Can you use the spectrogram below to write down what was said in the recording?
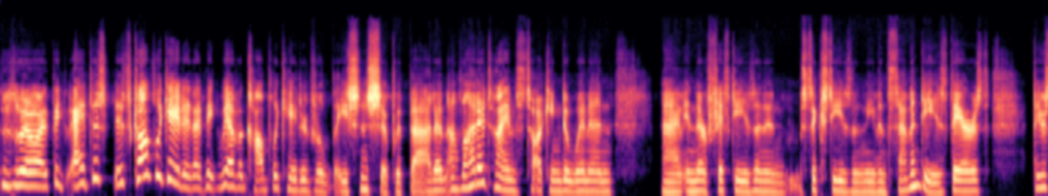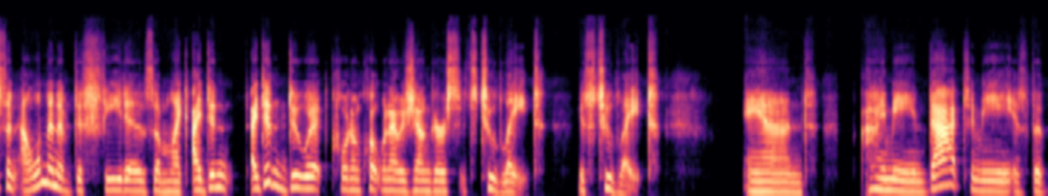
so I think I just it's complicated. I think we have a complicated relationship with that. And a lot of times talking to women um, in their 50s and in 60s and even 70s, there's there's an element of defeatism like I didn't I didn't do it quote unquote when I was younger. It's too late. It's too late. And I mean, that to me is the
